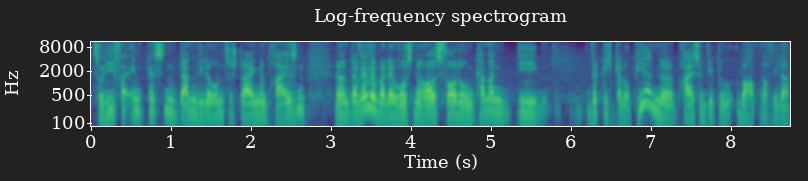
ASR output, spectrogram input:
zu Lieferengpässen, dann wiederum zu steigenden Preisen. Ja, und da wären wir bei der großen Herausforderung, kann man die wirklich galoppierende Preisentwicklung überhaupt noch wieder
